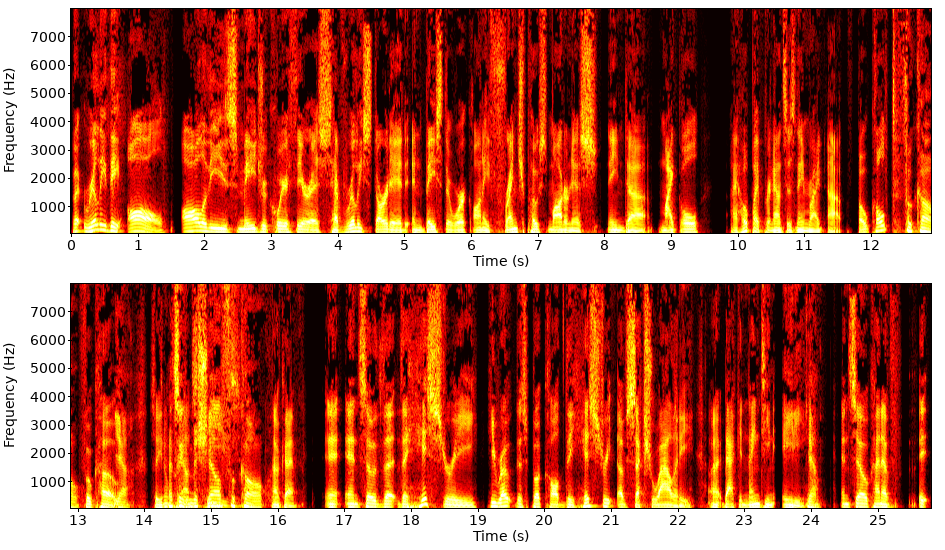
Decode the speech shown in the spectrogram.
But really, they all, all of these major queer theorists have really started and based their work on a French postmodernist named uh, Michael. I hope I pronounce his name right. Uh, Foucault. Foucault. Foucault. Yeah. So you don't That's pronounce Michel. Foucault. Okay. And, and so the, the history, he wrote this book called The History of Sexuality uh, back in 1980. Yeah. And so kind of it,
